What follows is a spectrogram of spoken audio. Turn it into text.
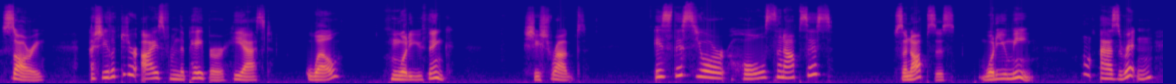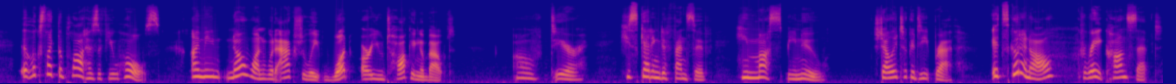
Sorry. As she lifted her eyes from the paper, he asked, Well? What do you think? She shrugged. Is this your whole synopsis? Synopsis? What do you mean? As written, it looks like the plot has a few holes. I mean, no one would actually. What are you talking about? Oh, dear. He's getting defensive. He must be new. Shelley took a deep breath. It's good and all. Great concept.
